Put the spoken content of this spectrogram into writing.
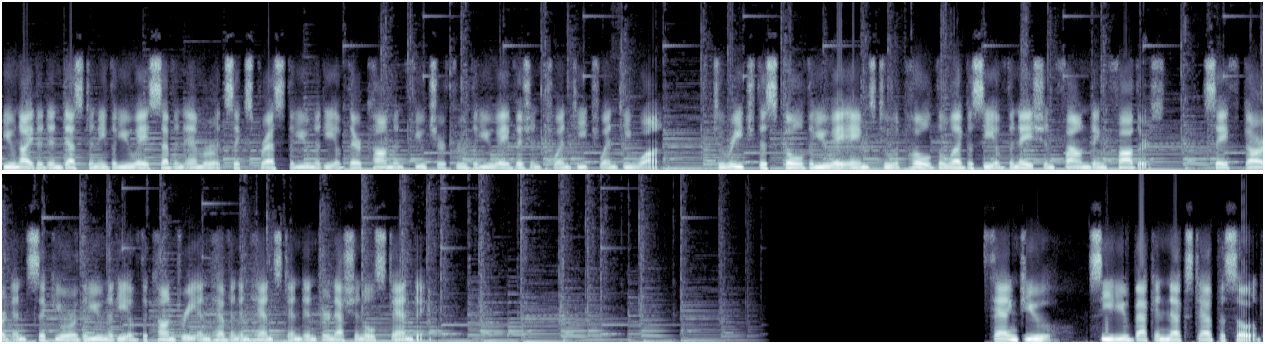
United in destiny the UA7 Emirates express the unity of their common future through the UA Vision 2021. To reach this goal the UA aims to uphold the legacy of the nation founding fathers, safeguard and secure the unity of the country and have an enhanced and international standing. Thank you. See you back in next episode.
